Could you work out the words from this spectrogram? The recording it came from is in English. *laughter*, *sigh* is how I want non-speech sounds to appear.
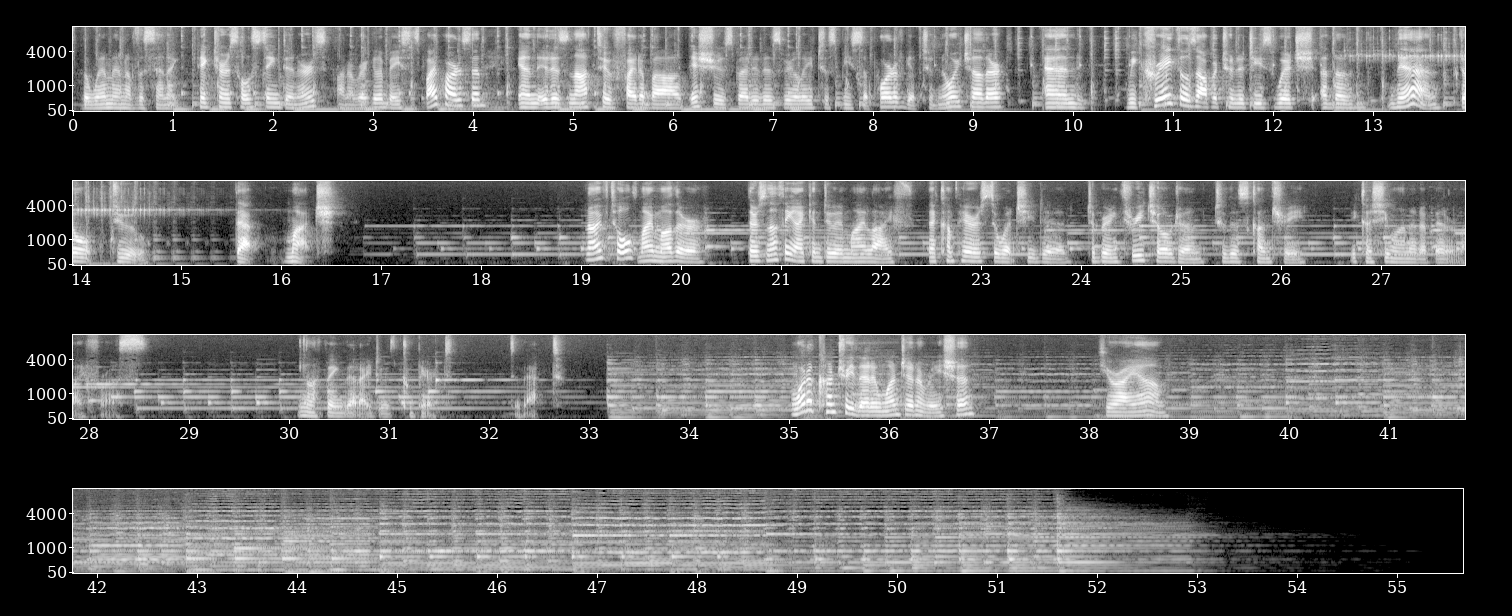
The women of the Senate. Take turns hosting dinners on a regular basis, bipartisan, and it is not to fight about issues, but it is really to be supportive, get to know each other, and we create those opportunities which the men don't do that much. And I've told my mother, there's nothing I can do in my life that compares to what she did to bring three children to this country because she wanted a better life for us nothing that I do is compared to that. What a country that in one generation, here I am,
